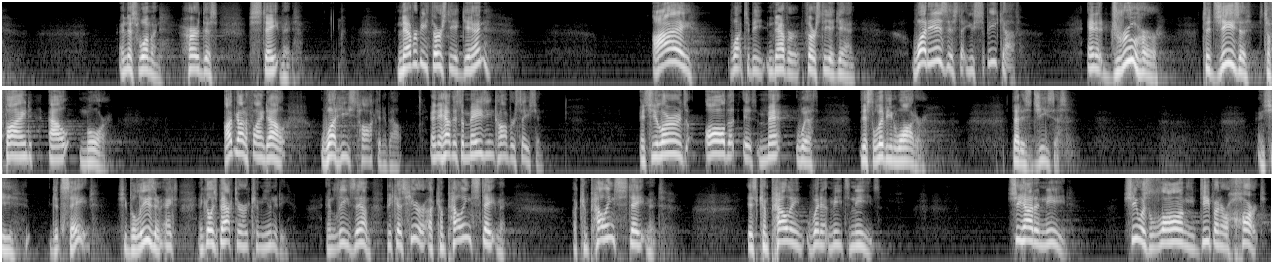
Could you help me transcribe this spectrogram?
And this woman heard this statement Never be thirsty again? I want to be never thirsty again. What is this that you speak of? And it drew her to Jesus to find out more. I've got to find out what he's talking about. And they have this amazing conversation. And she learns all that is meant with this living water that is Jesus. And she gets saved. She believes in him and goes back to her community and leads them. Because here, a compelling statement, a compelling statement is compelling when it meets needs. She had a need. She was longing deep in her heart.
